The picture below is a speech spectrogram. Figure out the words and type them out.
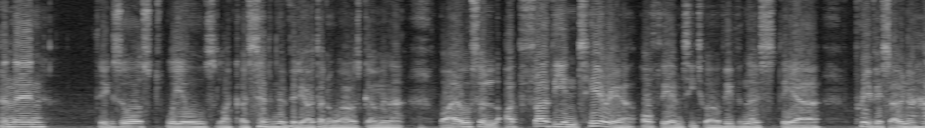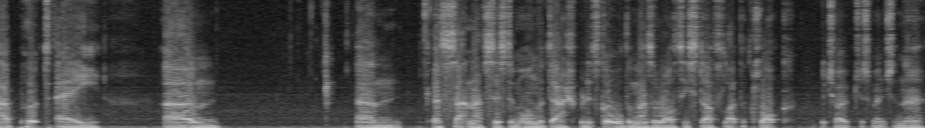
And then the exhaust wheels like I said in the video I don't know where I was going with that but I also I prefer the interior of the MC12 even though the uh, previous owner had put a um, um, a sat nav system on the dash but it's got all the Maserati stuff like the clock which I've just mentioned there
